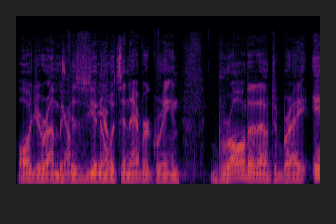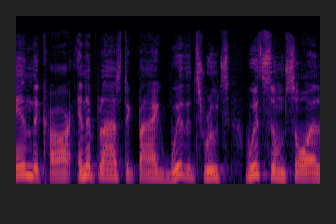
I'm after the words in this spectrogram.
all year round, because yep. you know yep. it's an evergreen. Brought it out to Bray in the car in a plastic bag with its roots, with some soil,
